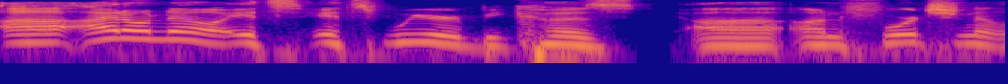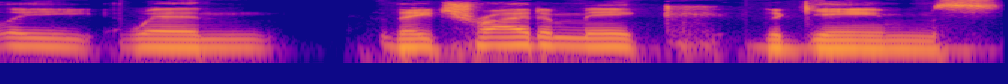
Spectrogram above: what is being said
I don't know. It's it's weird because uh, unfortunately, when they try to make the games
